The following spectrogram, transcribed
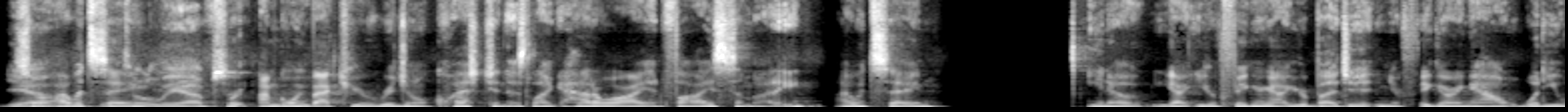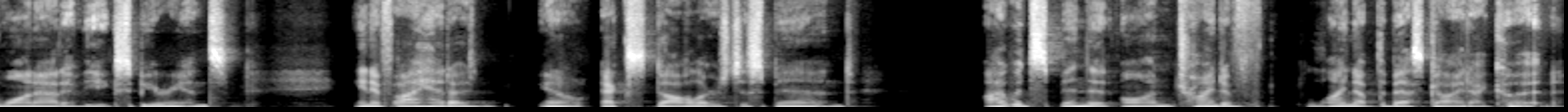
Yeah, so I would say totally absent. I'm going back to your original question is like, how do I advise somebody? I would say, you know, you're figuring out your budget and you're figuring out what do you want out of the experience. And if I had a, you know, X dollars to spend, I would spend it on trying to f- line up the best guide I could.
